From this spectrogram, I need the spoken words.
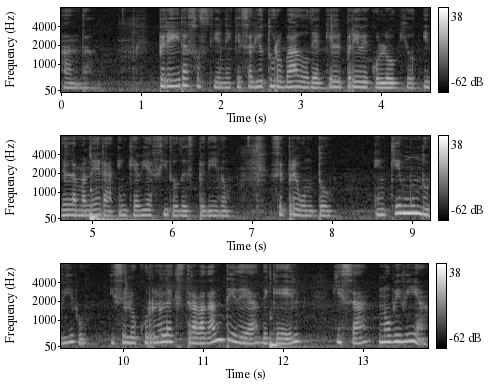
anda. Pereira sostiene que salió turbado de aquel breve coloquio y de la manera en que había sido despedido. Se preguntó, ¿en qué mundo vivo? Y se le ocurrió la extravagante idea de que él, quizá, no vivía,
